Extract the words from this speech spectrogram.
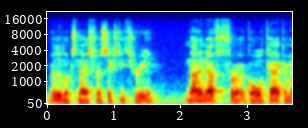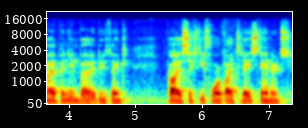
really looks nice for a 63. Not enough for a gold CAC in my opinion, but I do think probably a 64 by today's standards.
